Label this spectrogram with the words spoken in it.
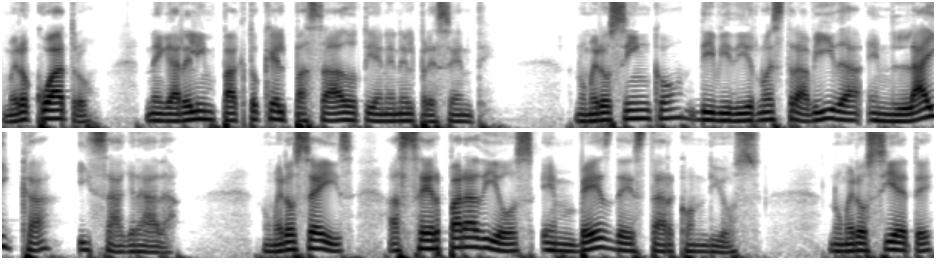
Número 4. Negar el impacto que el pasado tiene en el presente. Número 5. Dividir nuestra vida en laica y sagrada. Número 6. Hacer para Dios en vez de estar con Dios. Número 7.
